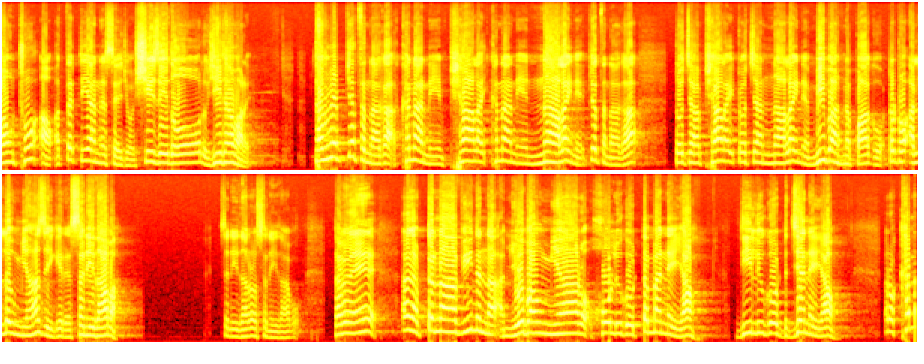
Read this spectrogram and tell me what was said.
မောင်ထွန်းအောင်အသက်120ကျော်ရှည်စေသောလို့ရေးထားပါတယ်ဒါပေမဲ့ပြဿနာကခဏနေဖြားလိုက်ခဏနေနာလိုက်နေပြဿနာက တော်ကြာဖျားလိုက်တော်ကြာနာလိုက်နဲ့မိဘနှစ်ပါးကိုတော်တော်အလုတ်များစေခဲ့တဲ့စနေသားပါစနေသားတော့စနေသားပေါ့ဒါပေမဲ့အဲ့ဒါတနာပြီးနနာအမျိုးပေါင်းများတော့ဟိုလူကိုတမတ်နဲ့ရောင်းဒီလူကိုတကြက်နဲ့ရောင်းအဲ့တော့ခဏ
